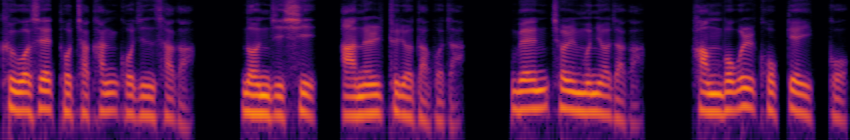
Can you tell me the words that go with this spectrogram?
그곳에 도착한 고진사가 넌지시 안을 들여다보자 맨 젊은 여자가 한복을 곱게 입고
